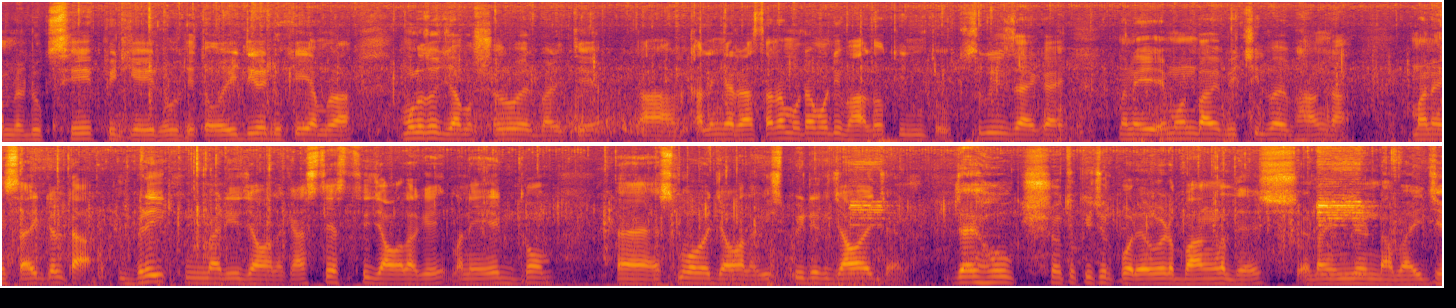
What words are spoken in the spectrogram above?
আমরা ঢুকছি, পিটিআই রোডে। তো ওই দিকে ঢুকেই আমরা মূলত যাব সৌরভের বাড়িতে। আর কালিঙ্গার রাস্তাটা মোটামুটি ভালো, কিন্তু কিছু কিছু জায়গায় মানে এমনভাবে বিচ্ছিলভাবে ভাঙা মানে সাইকেলটা ব্রেক মারিয়ে যাওয়া লাগে, আস্তে আস্তে যাওয়া লাগে মানে একদম স্লোভাবে যাওয়া লাগে, স্পিডে যাওয়াই যায় না। যাই হোক, শত কিছুর পরেও এটা বাংলাদেশ, এটা ইংল্যান্ড না ভাই, যে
